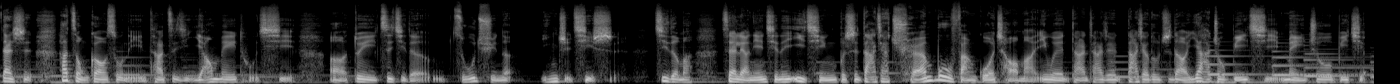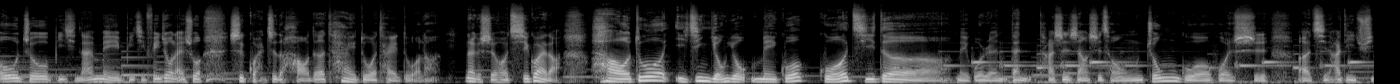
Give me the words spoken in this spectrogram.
但是他总告诉你他自己扬眉吐气，呃，对自己的族群呢颐指气使，记得吗？在两年前的疫情，不是大家全部反国潮嘛？因为大大家大家都知道，亚洲比起美洲、比起欧洲、比起南美、比起非洲来说，是管制的好的太多太多了。那个时候奇怪的，好多已经拥有美国国籍的美国人，但他身上是从中国或是呃其他地区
